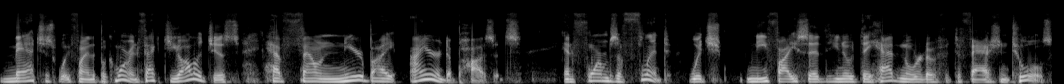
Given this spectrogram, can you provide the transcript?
matches what we find in the Book of Mormon. In fact, geologists have found nearby iron deposits and forms of flint, which Nephi said, you know, they had in order to, to fashion tools.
